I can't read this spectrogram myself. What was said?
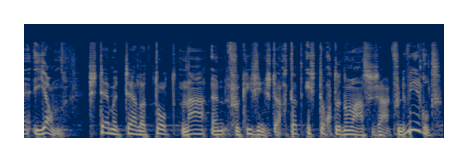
Uh, Jan, stemmen tellen tot na een verkiezingsdag. Dat is toch de normaalste zaak van de wereld?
